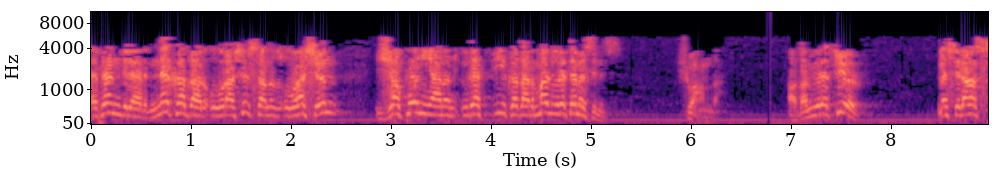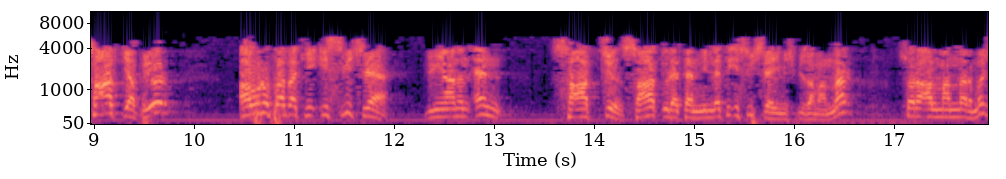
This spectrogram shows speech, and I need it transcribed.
Efendiler ne kadar uğraşırsanız uğraşın Japonya'nın ürettiği kadar mal üretemezsiniz. Şu anda. Adam üretiyor. Mesela saat yapıyor. Avrupa'daki İsviçre dünyanın en saatçı, saat üreten milleti İsviçre'ymiş bir zamanlar. Sonra Almanlarmış.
